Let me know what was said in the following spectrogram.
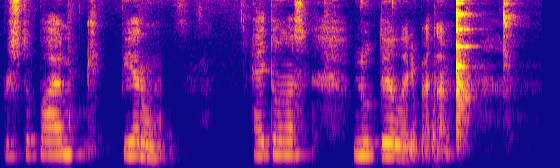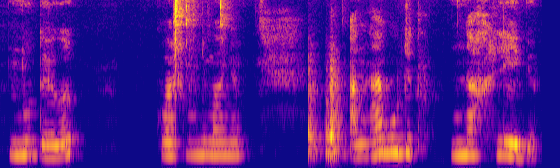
Приступаем к первому. Это у нас нутелла, ребята. Нутелла к вашему вниманию. Она будет на хлебе.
